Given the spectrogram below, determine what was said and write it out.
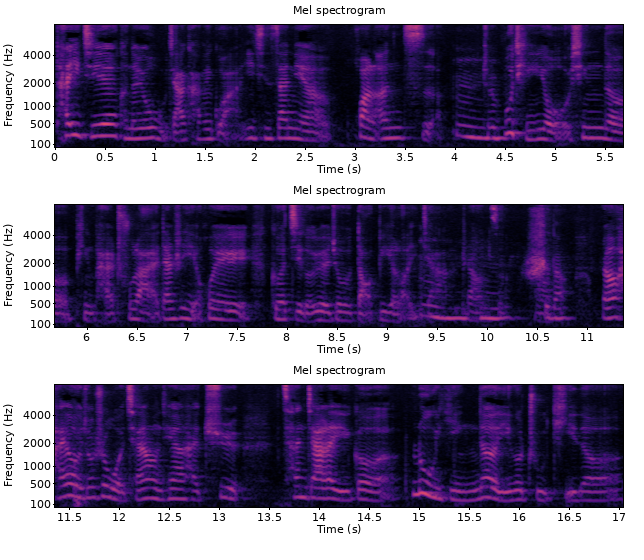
它一街可能有五家咖啡馆，疫情三年换了 N 次，嗯，就是不停有新的品牌出来，但是也会隔几个月就倒闭了一家、嗯这样子。嗯是的，然后还有就是我前两天还去参加了一个露营的一个主题的，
